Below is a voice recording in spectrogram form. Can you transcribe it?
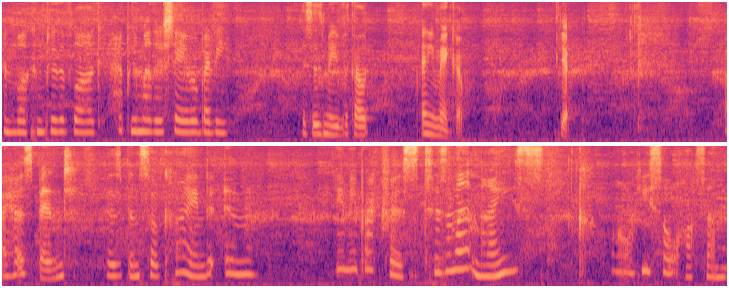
and welcome to the vlog. Happy Mother's Day, everybody. This is me without any makeup. Yep. My husband has been so kind and made me breakfast. Isn't that nice? Oh, he's so awesome.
